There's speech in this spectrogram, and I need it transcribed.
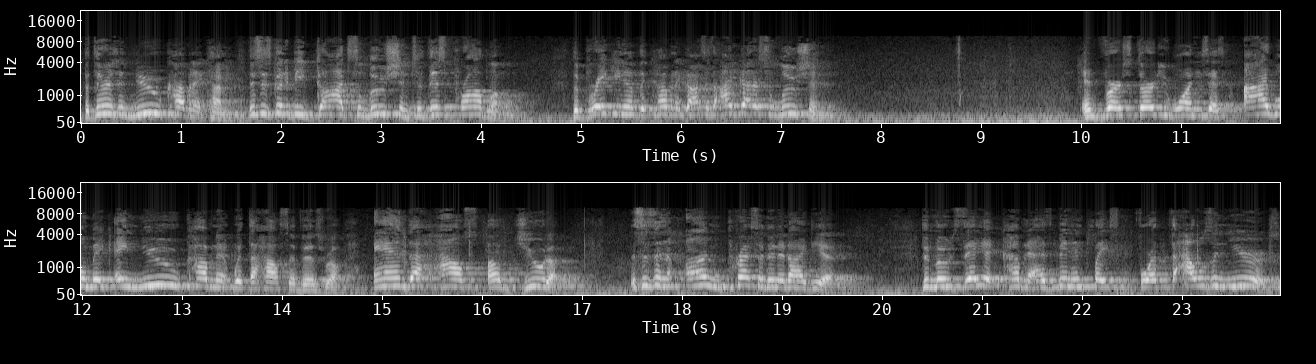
But there is a new covenant coming. This is going to be God's solution to this problem. The breaking of the covenant, God says, I've got a solution. In verse 31, he says, I will make a new covenant with the house of Israel and the house of Judah. This is an unprecedented idea. The Mosaic covenant has been in place for a thousand years.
